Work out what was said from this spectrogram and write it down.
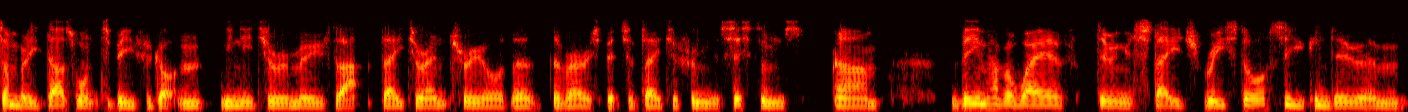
somebody does want to be forgotten, you need to remove that data entry or the, the various bits of data from your systems. Um, Veeam have a way of doing a staged restore, so you can do um,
